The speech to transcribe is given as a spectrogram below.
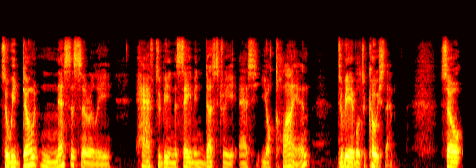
So we don't necessarily have to be in the same industry as your client to mm. be able to coach them. So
